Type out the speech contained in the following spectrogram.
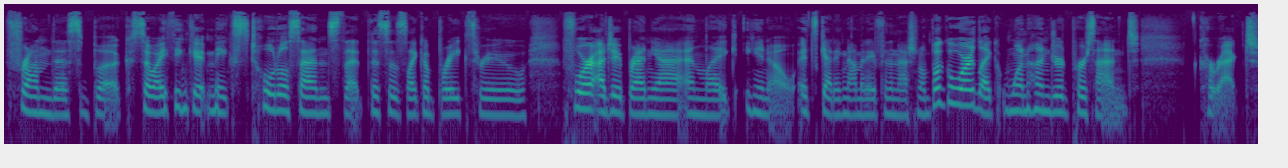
from this book. So I think it makes total sense that this is like a breakthrough for Adjei-Brenyah and like, you know, it's getting nominated for the National Book Award like 100% correct,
